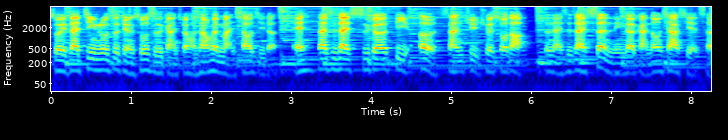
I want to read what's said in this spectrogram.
所以在进入这卷书时，感觉好像会蛮消极的。哎，但是在诗歌第二三句却说到，这乃是在圣灵的感动下写成，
